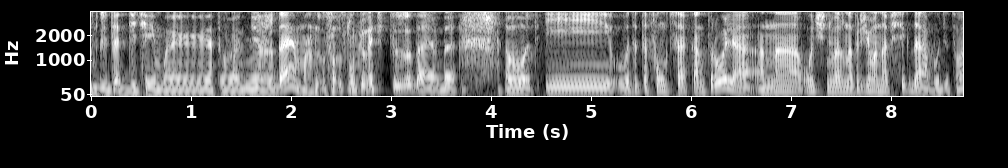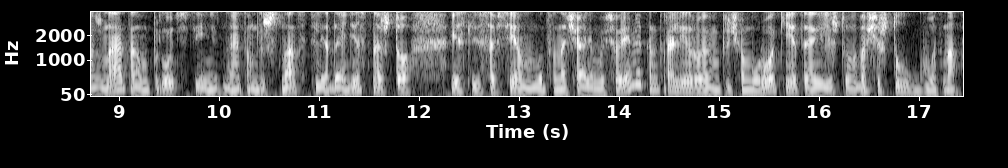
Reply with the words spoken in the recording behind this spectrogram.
от детей мы этого не ожидаем, а взрослых, значит, ожидаем, да? Вот. И вот эта функция контроля, она очень важна. Причем она всегда будет важна, там, вплоть, я не знаю, там, до 16 лет, да? Единственное, что если совсем вот вначале мы все время контролируем, причем уроки это или что, вообще что угодно,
